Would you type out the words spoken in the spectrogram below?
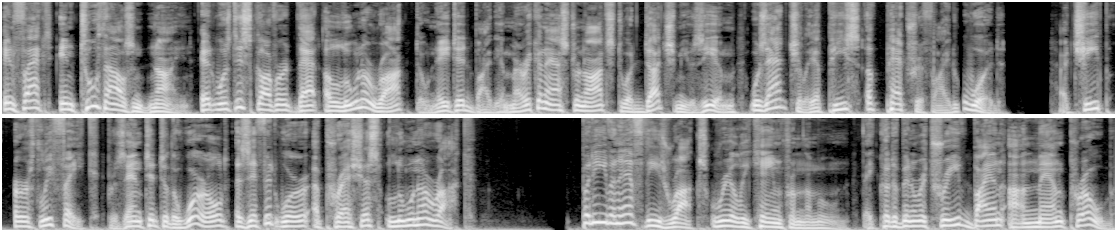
In fact, in 2009, it was discovered that a lunar rock donated by the American astronauts to a Dutch museum was actually a piece of petrified wood. A cheap earthly fake presented to the world as if it were a precious lunar rock. But even if these rocks really came from the moon, they could have been retrieved by an unmanned probe,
